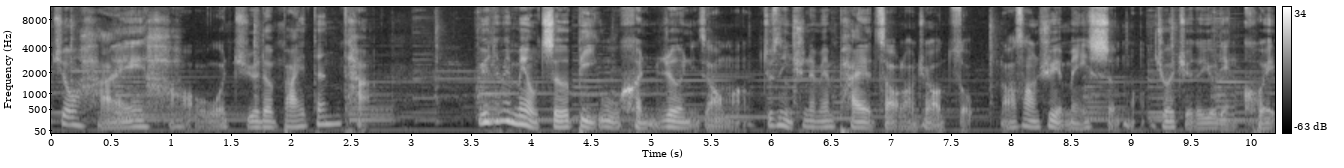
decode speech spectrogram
就还好。我觉得白灯塔。因为那边没有遮蔽物，很热，你知道吗？就是你去那边拍了照，然后就要走，然后上去也没什么，就会觉得有点亏。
